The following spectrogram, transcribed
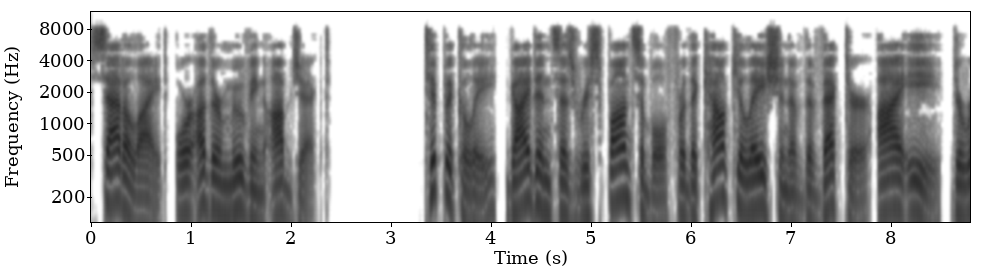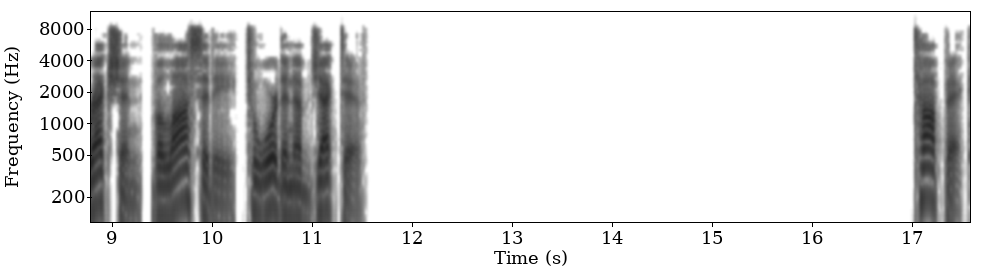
satellite, or other moving object. Typically, guidance is responsible for the calculation of the vector i.e., direction, velocity toward an objective. Topic:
